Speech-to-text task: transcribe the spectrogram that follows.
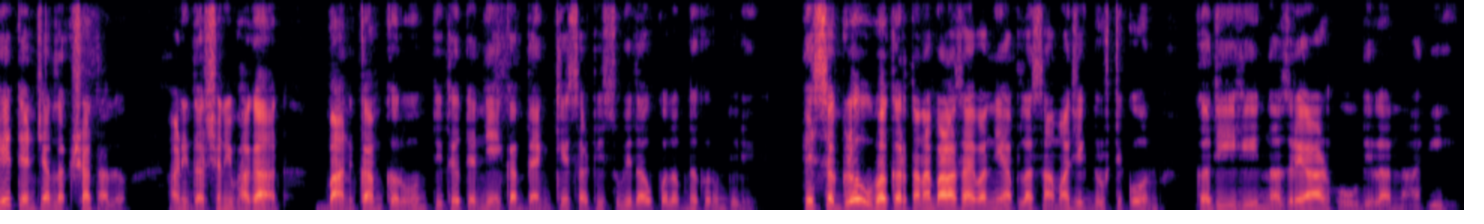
हे त्यांच्या लक्षात आलं आणि दर्शनी भागात बांधकाम करून तिथे त्यांनी एका बँकेसाठी सुविधा उपलब्ध करून दिली. हे सगळं उभं करताना बाळासाहेबांनी आपला सामाजिक दृष्टिकोन कधीही नजरेआड होऊ दिला नाही.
